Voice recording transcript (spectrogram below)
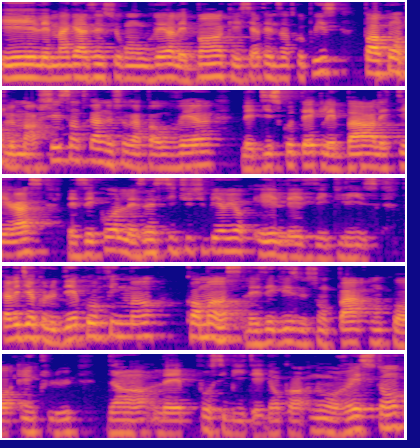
et les magasins seront ouverts, les banques et certaines entreprises. Par contre, le marché central ne sera pas ouvert, les discothèques, les bars, les terrasses, les écoles, les instituts supérieurs et les églises. Ça veut dire que le déconfinement commence, les églises ne sont pas encore inclus dans les possibilités. Donc, nous restons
